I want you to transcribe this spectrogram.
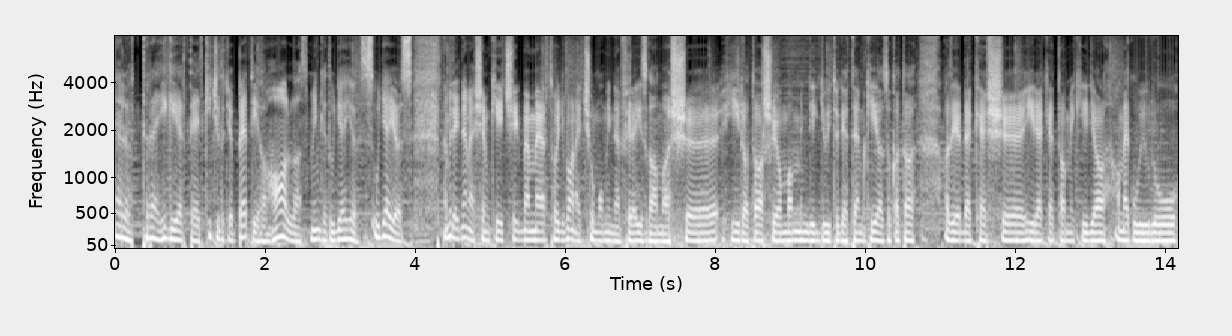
előttre ígérte egy kicsit, hogy Peti, ha hallasz minket, ugye jössz, ugye jössz. Na mindegy, nem esem kétségben, mert hogy van egy csomó mindenféle izgalmas hír a tarsolyomban, mindig gyűjtögetem ki azokat a, az érdekes híreket, amik így a, a megújuló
